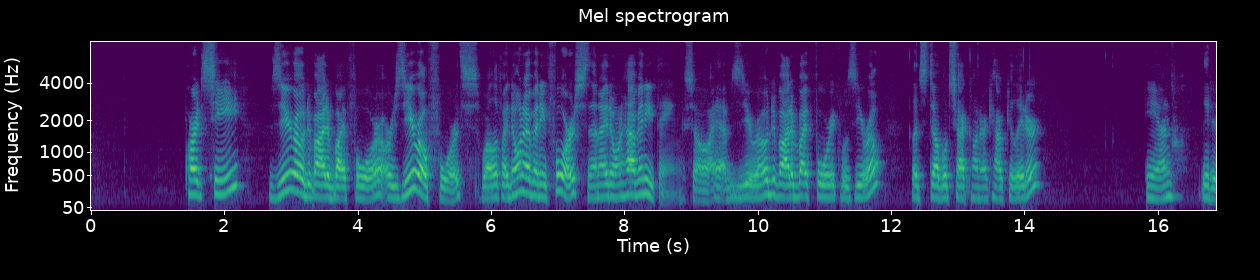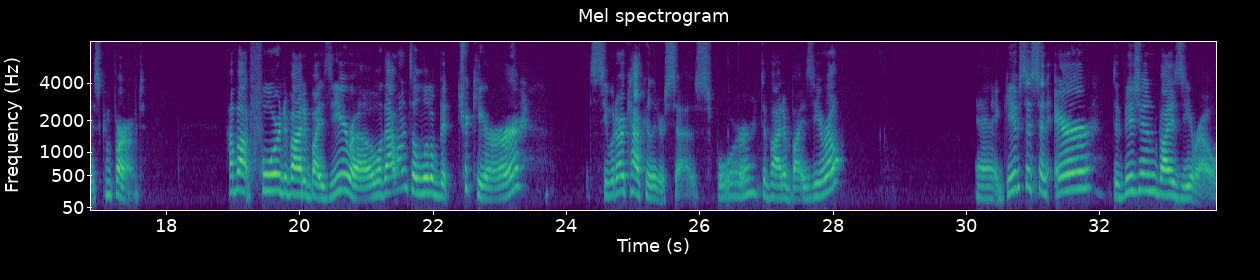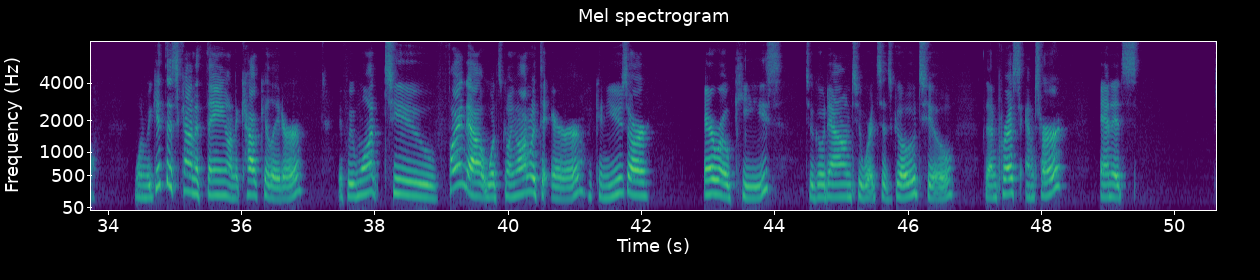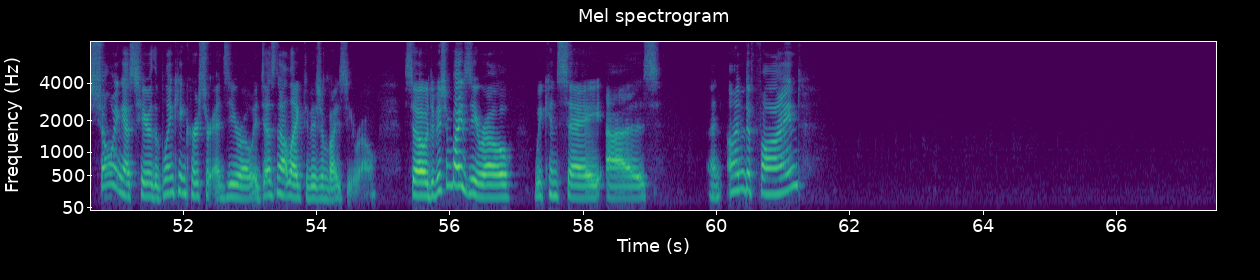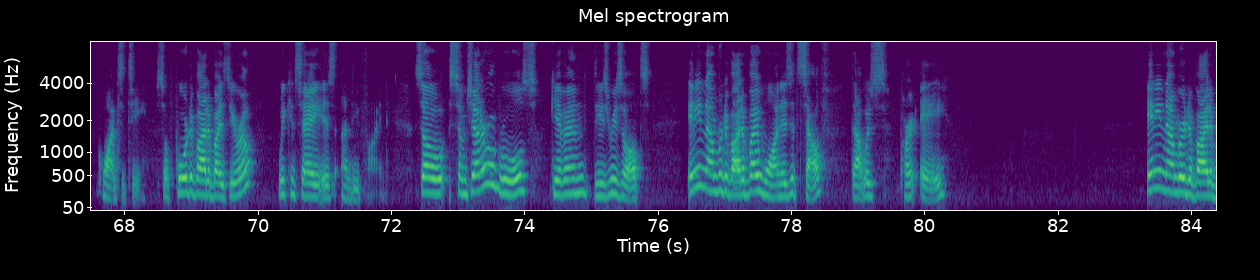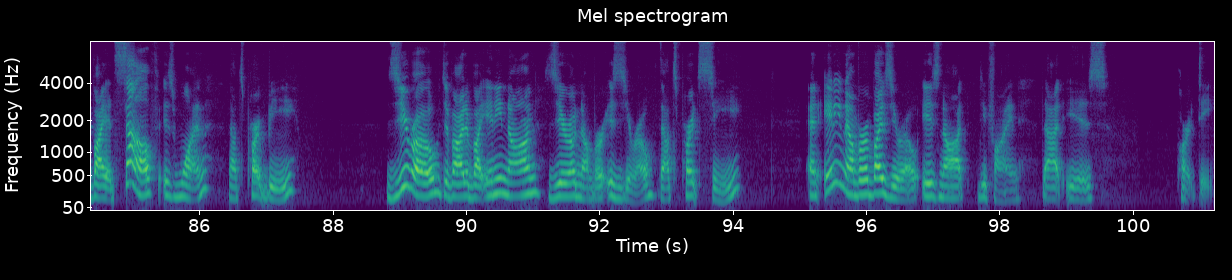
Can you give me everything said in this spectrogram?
Part C, 0 divided by 4, or 0 fourths. Well, if I don't have any fourths, then I don't have anything. So I have 0 divided by 4 equals 0. Let's double check on our calculator. And it is confirmed. How about 4 divided by 0? Well, that one's a little bit trickier. Let's see what our calculator says. 4 divided by 0. And it gives us an error division by 0. When we get this kind of thing on the calculator, if we want to find out what's going on with the error, we can use our arrow keys to go down to where it says go to, then press enter and it's showing us here the blinking cursor at zero. It does not like division by zero. So division by zero we can say as an undefined quantity. So 4 divided by 0 we can say is undefined. So some general rules given these results. Any number divided by 1 is itself that was part A. Any number divided by itself is 1. That's part B. 0 divided by any non-zero number is 0. That's part C. And any number by 0 is not defined. That is part D.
